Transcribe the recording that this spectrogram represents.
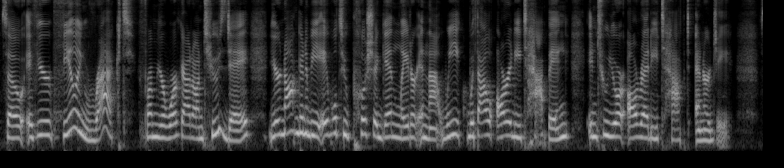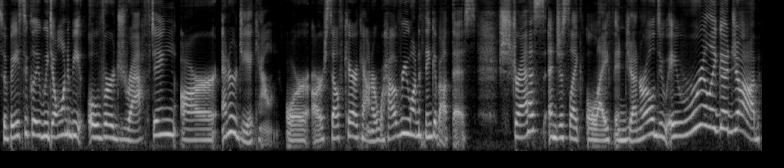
So if you're feeling wrecked from your workout on Tuesday, you're not going to be able to push again later in that week without already tapping into your already tapped energy. So basically, we don't want to be overdrafting our energy account or our self care account or however you want to think about this. Stress and just like life in general do a really good job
